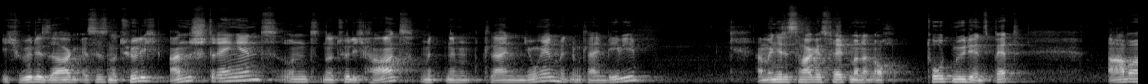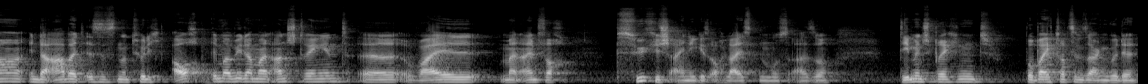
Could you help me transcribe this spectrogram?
ich würde sagen, es ist natürlich anstrengend und natürlich hart mit einem kleinen Jungen, mit einem kleinen Baby. Am Ende des Tages fällt man dann auch todmüde ins Bett. Aber in der Arbeit ist es natürlich auch immer wieder mal anstrengend, äh, weil man einfach psychisch einiges auch leisten muss. Also Dementsprechend, wobei ich trotzdem sagen würde,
